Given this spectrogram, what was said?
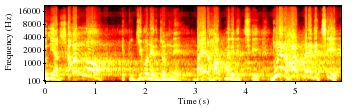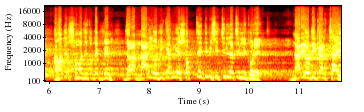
দুনিয়ার সামান্য একটু জীবনের জন্য বায়ের হক মেরে দিচ্ছি, বোনের হক মেরে দিচ্ছি। আমাদের সমাজে তো দেখবেন, যারা নারী অধিকার নিয়ে সবচাইতে বেশি চিল্লাচিল্লি করে, নারী অধিকার চাই,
